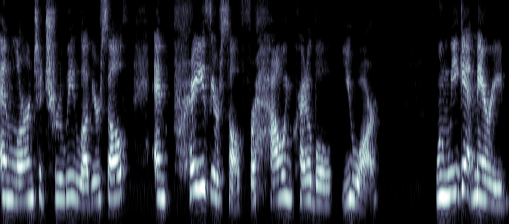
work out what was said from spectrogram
and learn to truly love yourself and praise yourself for how incredible you are. When we get married,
